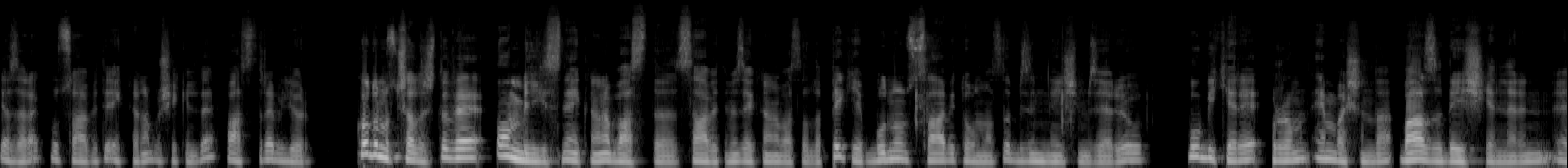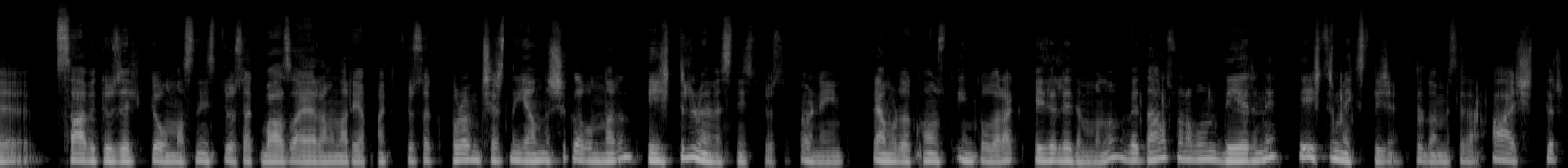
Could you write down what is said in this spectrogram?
yazarak bu sabiti ekrana bu şekilde bastırabiliyorum. Kodumuz çalıştı ve 10 bilgisini ekrana bastı. Sabitimiz ekrana basıldı. Peki bunun sabit olması bizim ne işimize yarıyor? Bu bir kere programın en başında bazı değişkenlerin e, sabit özellikli olmasını istiyorsak, bazı ayarlamalar yapmak istiyorsak, program içerisinde yanlışlıkla bunların değiştirilmemesini istiyorsak. Örneğin ben burada const int olarak belirledim bunu ve daha sonra bunun değerini değiştirmek isteyeceğim. Şurada mesela a eşittir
